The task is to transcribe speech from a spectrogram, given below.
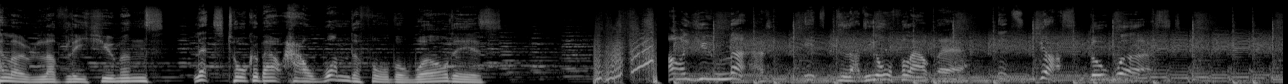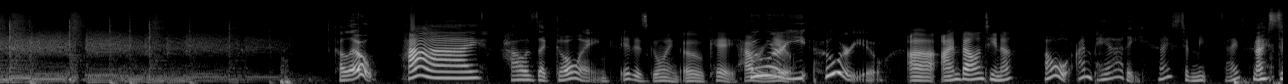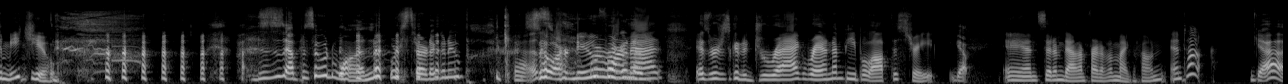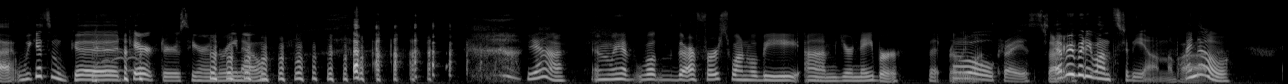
Hello, lovely humans. Let's talk about how wonderful the world is. Are you mad? It's bloody awful out there. It's just the worst. Hello. Hi. How's it going? It is going okay. How who are you? ye- Who are you? Uh, I'm Valentina. Oh, I'm Patty. Nice to meet. Nice, nice to meet you. This is episode one. We're starting a new podcast. so our new Where we're gonna- format is we're just going to drag random people off the street Yep. and sit them down in front of a microphone and talk. Yeah, we get some good characters here in Reno. yeah, and we have well, the, our first one will be um your neighbor. That really oh, Christ. Sorry. Everybody wants to be on the pod. I know,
